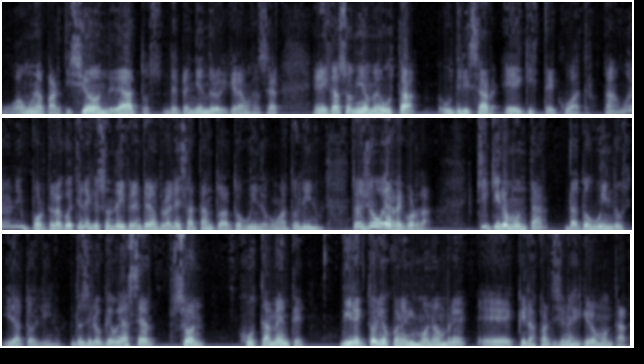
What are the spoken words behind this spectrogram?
o a una partición de datos, dependiendo de lo que queramos hacer. En el caso mío me gusta utilizar EXT4. Bueno, no importa, la cuestión es que son de diferente naturaleza, tanto datos Windows como datos Linux. Entonces yo voy a recordar, ¿qué quiero montar? Datos Windows y datos Linux. Entonces lo que voy a hacer son justamente directorios con el mismo nombre eh, que las particiones que quiero montar.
